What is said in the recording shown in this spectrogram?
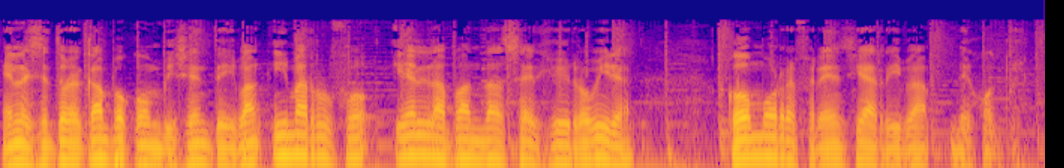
en el centro del campo con Vicente Iván y Marrufo y en la banda Sergio y Rovira como referencia arriba de Joaquín.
